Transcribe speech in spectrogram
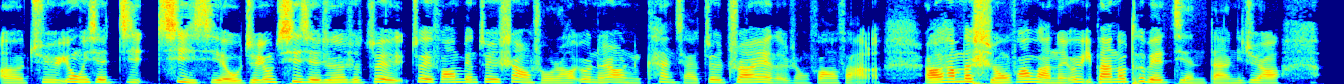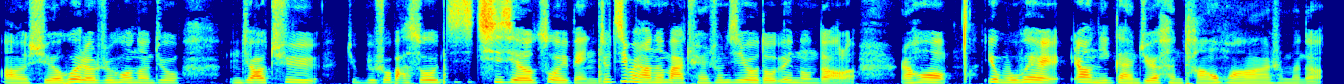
呃，去用一些器器械，我觉得用器械真的是最最方便、最上手，然后又能让你看起来最专业的一种方法了。然后他们的使用方法呢，又一般都特别简单，你只要嗯学会了之后呢，就你只要去，就比如说把所有器械都做一遍，你就基本上能把全身肌肉都运动到了，然后又不会让你感觉很弹簧啊什么的。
